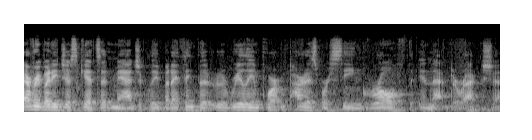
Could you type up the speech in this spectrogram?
everybody just gets it magically, but I think that the really important part is we're seeing growth in that direction.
